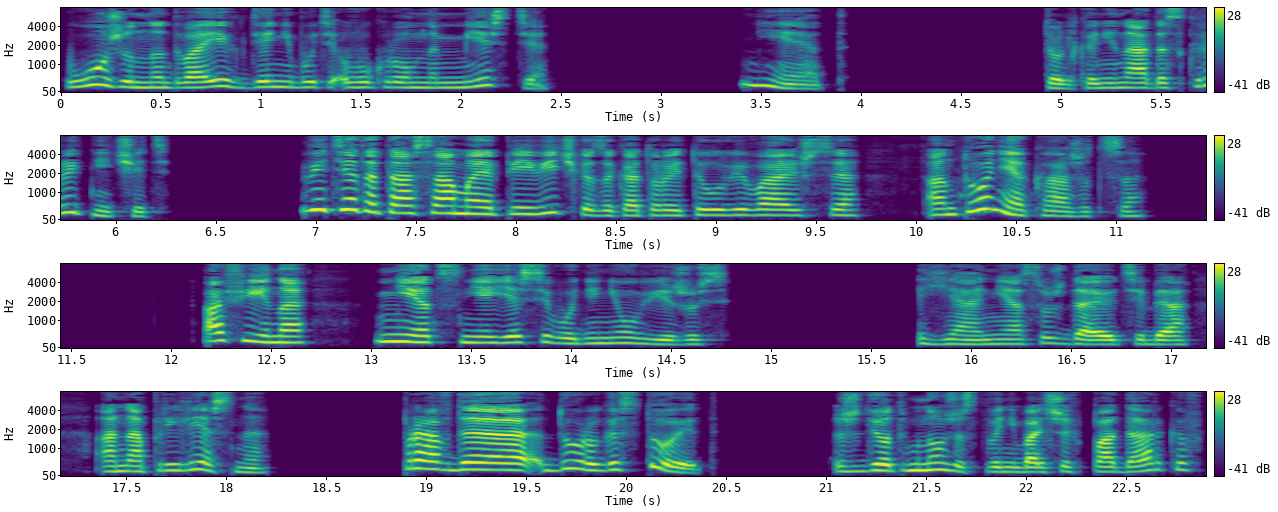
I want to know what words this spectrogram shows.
«Ужин на двоих где-нибудь в укромном месте?» «Нет». «Только не надо скрытничать. Ведь это та самая певичка, за которой ты увиваешься. Антония, кажется?» «Афина. Нет, с ней я сегодня не увижусь». «Я не осуждаю тебя. Она прелестна. Правда, дорого стоит. Ждет множество небольших подарков.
